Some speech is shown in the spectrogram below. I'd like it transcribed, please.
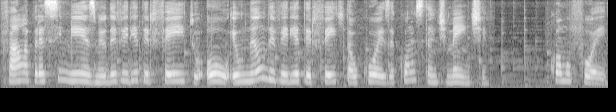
Fala para si mesma: eu deveria ter feito ou eu não deveria ter feito tal coisa constantemente? Como foi?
